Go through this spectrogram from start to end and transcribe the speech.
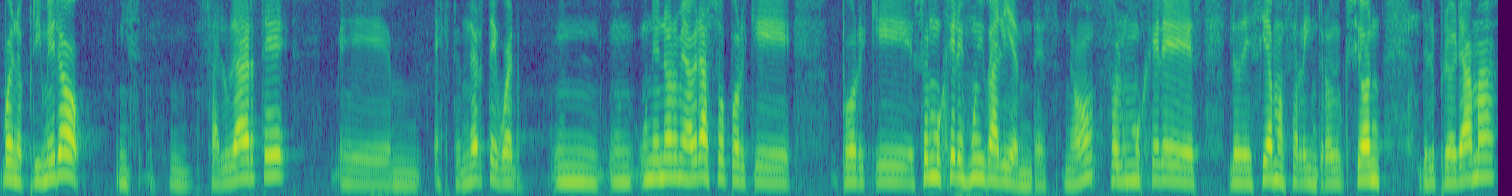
bueno, primero saludarte, eh, extenderte, bueno, un, un, enorme abrazo porque porque son mujeres muy valientes, ¿no? Son mujeres, lo decíamos en la introducción del programa,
